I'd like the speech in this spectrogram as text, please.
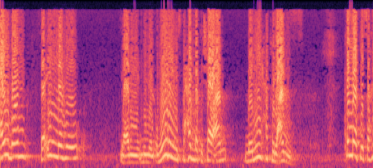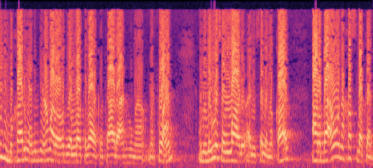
أيضا فإنه يعني من الأمور المستحبة شرعا منيحة العنز. كما في صحيح البخاري عن ابن عمر رضي الله تبارك وتعالى عنهما مرفوعا أن النبي صلى الله عليه وسلم قال أربعون خصلة.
